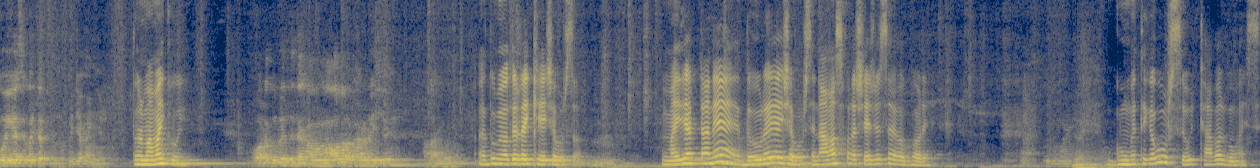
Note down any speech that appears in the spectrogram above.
কই গেছে কই তাতে খুঁজে পাই না। তোমার মামাই কই? ওরা দূরে দেখো আমার মামা খারাপ রয়েছে তুমি ওদের রেখে এসে পড়ছো। মাইয়ার টানে দৌড়াই এসে পড়ছে নামাজ পড়া শেষ হয়েছে ঘরে। ঘুমে থেকে উঠছে উঠে আবার ঘুমাইছে।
